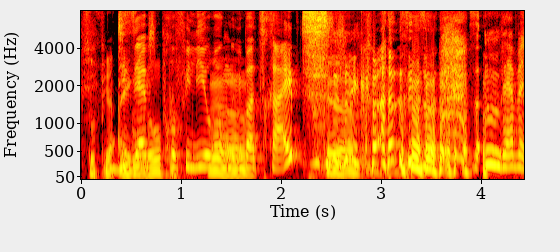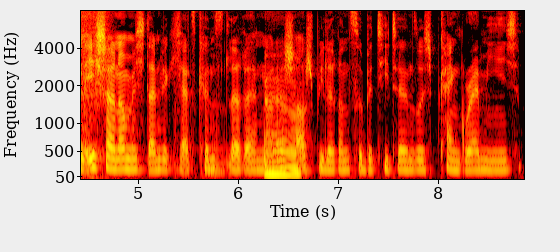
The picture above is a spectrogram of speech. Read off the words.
So viel die Eigenlob. Selbstprofilierung Ja. übertreibt. Ja. Quasi so, so, "Hm, wer bin ich schon, um mich dann wirklich als Künstlerin oder Ja. Schauspielerin zu betiteln? So, ich habe keinen Grammy, ich habe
